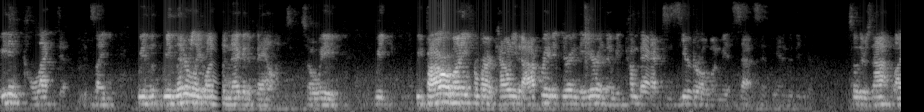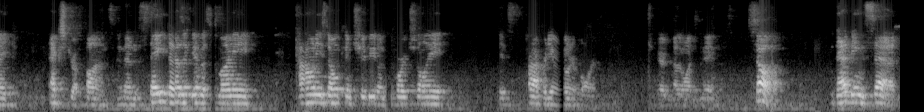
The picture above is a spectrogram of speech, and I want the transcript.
we didn't collect it. It's like, we, we literally run a negative balance. So we, we, we borrow money from our county to operate it during the year, and then we come back to zero when we assess at the end of the year. So there's not like extra funds. And then the state doesn't give us money, counties don't contribute, unfortunately. It's property owner board. They're the other ones paying. So, that being said,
